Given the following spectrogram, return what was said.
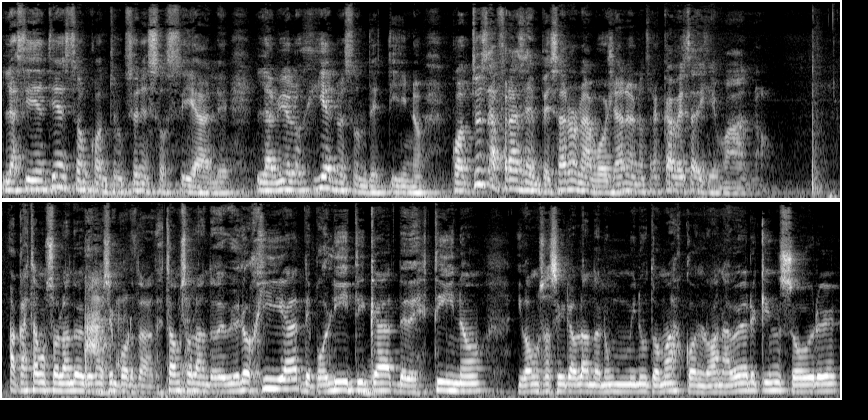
Las identidades son construcciones sociales. La biología no es un destino. Cuando esas frases empezaron a bollar en nuestras cabezas, dije, mano, Acá estamos hablando de temas importantes. Estamos hablando de biología, de política, de destino. Y vamos a seguir hablando en un minuto más con Loana Berkin sobre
